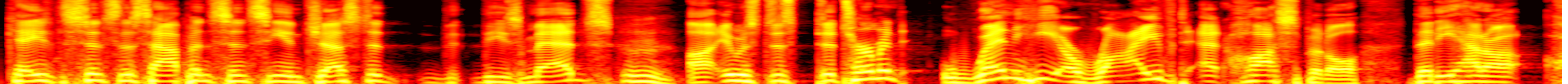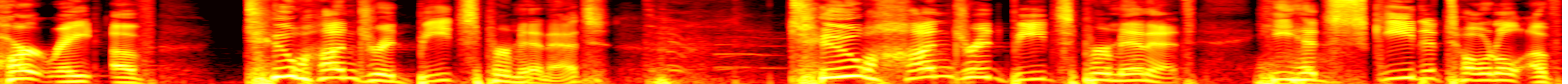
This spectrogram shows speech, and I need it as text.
Okay, since this happened, since he ingested th- these meds, uh, it was just determined when he arrived at hospital that he had a heart rate of 200 beats per minute. 200 beats per minute. He had skied a total of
